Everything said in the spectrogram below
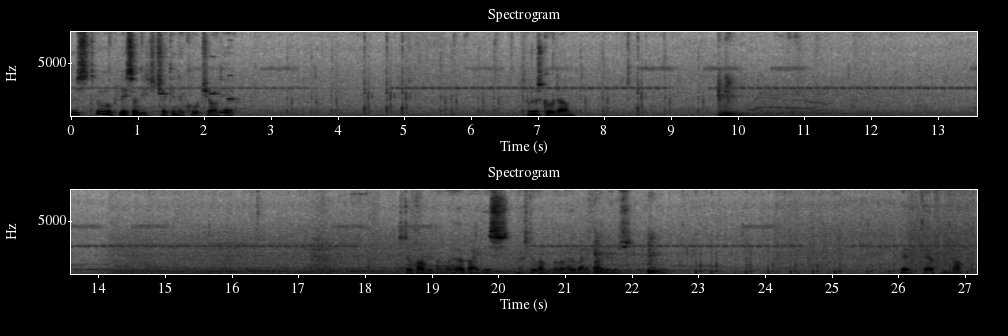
There's still a place I need to check in the courtyard here. So let's go down. Still can't believe I got hurt by this. I still can't believe I got hurt by the fighters. Be careful now.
